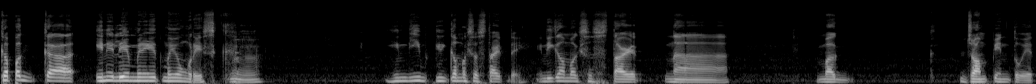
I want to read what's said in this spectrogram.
kapag ka ineliminate mo yung risk, Mm. Hindi, hindi ka magsa-start eh. Hindi ka magsa-start na mag jump into it.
